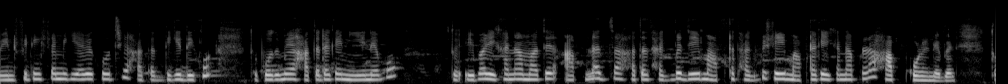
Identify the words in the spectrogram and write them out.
মেন ফিটিংসটা আমি কীভাবে করছি, হাতার দিকে দেখুন। তো প্রথমে হাতাটাকে নিয়ে নেব। তো এবার এখানে আমাদের আপনার যা হাতা থাকবে, যেই মাপটা থাকবে, সেই মাপটাকে এখানে আপনারা হাফ করে নেবেন। তো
